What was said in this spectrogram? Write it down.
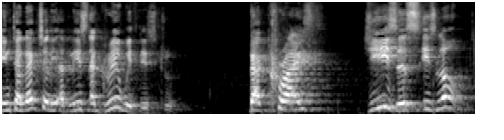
intellectually at least agree with this truth that Christ Jesus is Lord.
